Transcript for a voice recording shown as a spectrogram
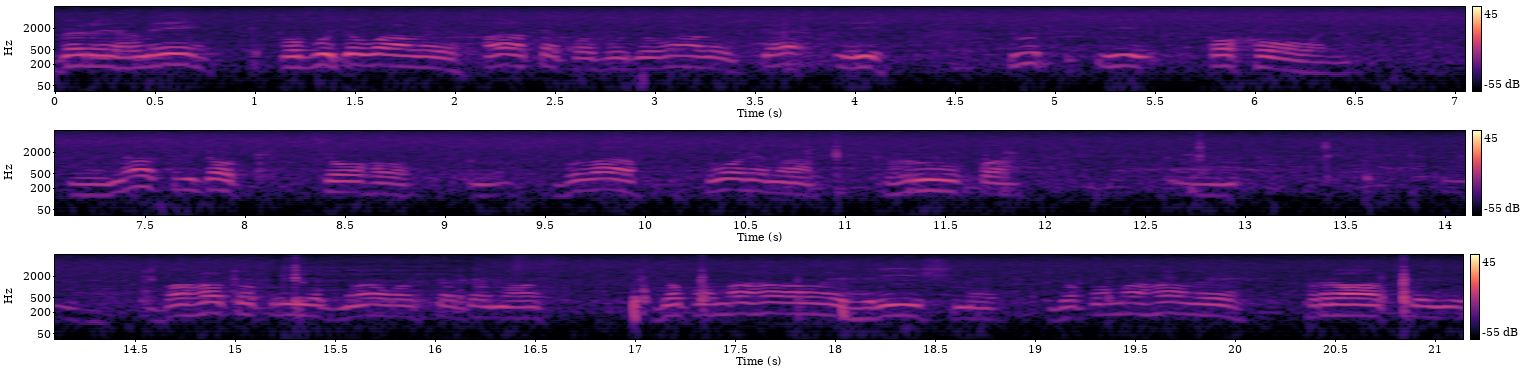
зберегли, побудували хати, побудували все і тут і поховані. І Внаслідок цього була створена група, багато приєдналося до нас, допомагали грішми, допомагали працею,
